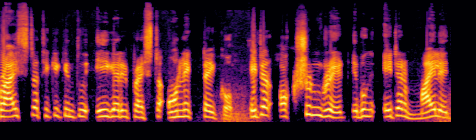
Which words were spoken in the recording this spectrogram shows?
প্রাইসটা থেকে কিন্তু এই গাড়ির প্রাইসটা অনেকটাই কম। এটার অকশন রেট এবং এটার মাইলেজ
